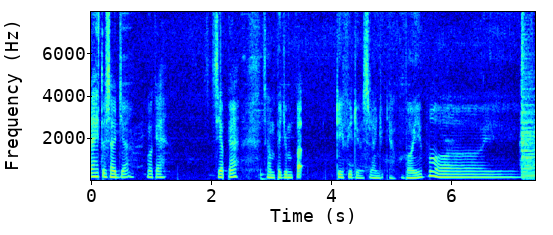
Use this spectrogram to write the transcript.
Dah itu saja. Oke. Siap ya. Sampai jumpa di video selanjutnya. Bye bye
